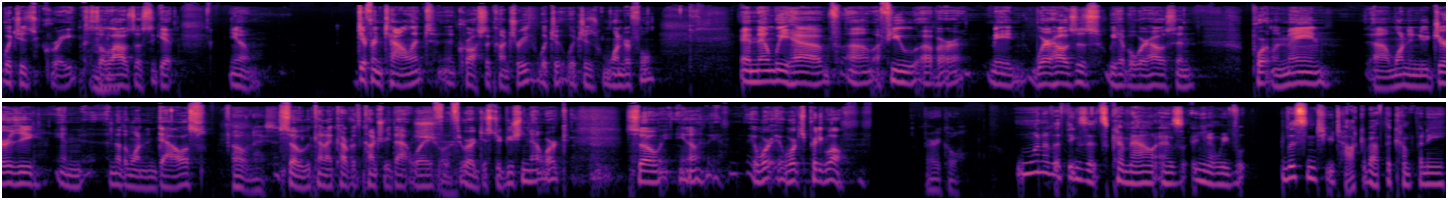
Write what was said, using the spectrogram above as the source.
which is great because it allows us to get, you know, different talent across the country, which, is- which is wonderful. And then we have um, a few of our main warehouses. We have a warehouse in Portland, Maine, uh, one in New Jersey, and another one in Dallas. Oh, nice. So we kind of cover the country that way through our distribution network. So you know, it, wor- it works pretty well. Very cool. one of the things that's come out as you know we've listened to you talk about the company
